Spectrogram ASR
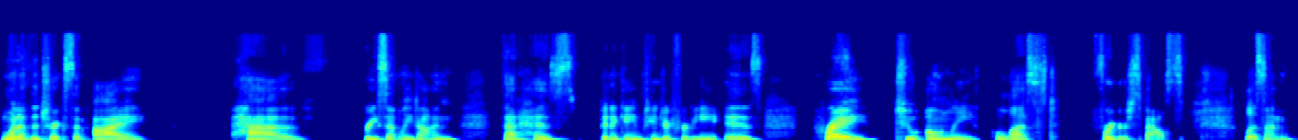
one of the tricks that I have recently done that has been a game changer for me is pray to only lust for your spouse. Listen,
